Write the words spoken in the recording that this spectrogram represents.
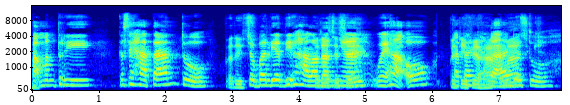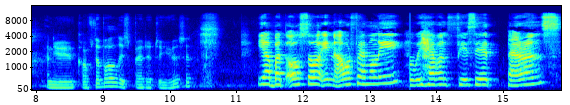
Pak Menteri Kesehatan tuh, it's coba lihat di halamannya? WHO, katanya nggak ada mask- tuh. and you comfortable it's better to use it Yeah, but also in our family, we haven't visit parents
